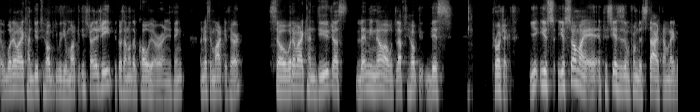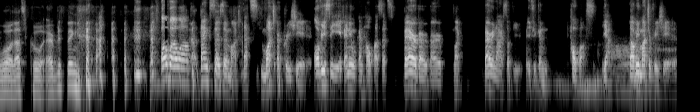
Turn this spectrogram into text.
whatever I can do to help you with your marketing strategy, because I'm not a coder or anything, I'm just a marketer. So whatever I can do, just let me know. I would love to help this project you you you saw my enthusiasm from the start i'm like whoa that's cool everything Oh, well, well, th- thanks so, so much. That's much appreciated. Obviously, if anyone can help us, that's very, very, very, like, very nice of you. If you can help us. Yeah, that'll be much appreciated.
